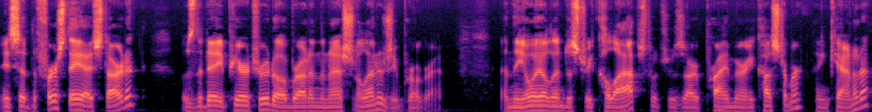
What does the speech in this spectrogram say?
And he said the first day I started was the day Pierre Trudeau brought in the National Energy Program. And the oil industry collapsed, which was our primary customer in Canada.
